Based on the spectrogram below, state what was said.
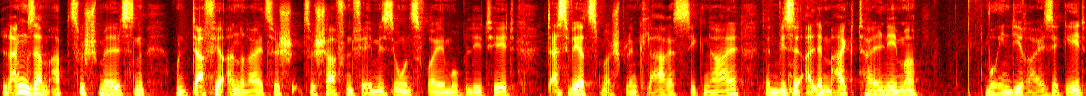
langsam abzuschmelzen und dafür Anreize zu schaffen für emissionsfreie Mobilität. Das wäre zum Beispiel ein klares Signal. Dann wissen alle Marktteilnehmer, wohin die Reise geht.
